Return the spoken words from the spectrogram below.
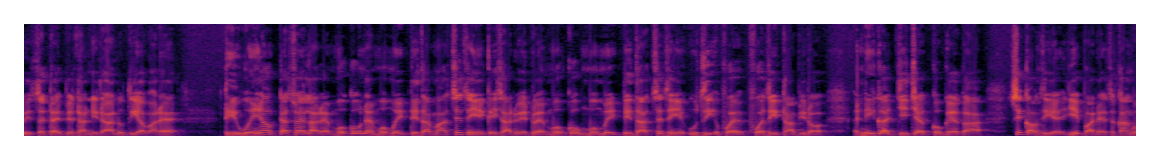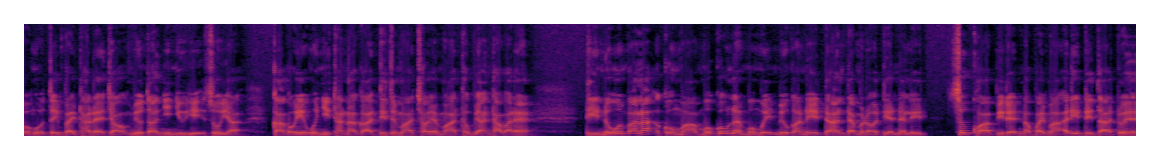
တွေစက်တိုက်ပြင်းထန်နေတာလို့သိရပါတယ်။ ဒီဝင်ရောက်တက်ဆွဲလာတဲ့မိုးကုတ်နဲ့မိုးမိတ်ဒေသမှာစစ်စင်ရေးကိစ္စတွေအတွက်မိုးကုတ်မိုးမိတ်ဒေသစစ်စင်ရေးဦးစီးအဖွဲ့ဖွဲ့စည်းထားပြီးတော့အနီးကကြီးကြပ်ကုတ်ကဲကစစ်ကောင်စီရဲ့ရေးပါတဲ့စကန်းကုန်းကိုတင်ပိုက်ထားတဲ့အကြောင်းမြို့သားညီညွတ်ရေးအစိုးရကာကွယ်ရေးဝန်ကြီးဌာနကဒီဇင်ဘာ6ရက်မှာထုတ်ပြန်ထားပါတယ်ဒီနိုဝင်ဘာလအကုန်မှာမိုးကုတ်နဲ့မိုးမိတ်မြို့ကနေတန်းတက်မတော် TNL ဆုတ်ခွာပြီးတဲ့နောက်ပိုင်းမှာအဲ့ဒီဒေတာတွင်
